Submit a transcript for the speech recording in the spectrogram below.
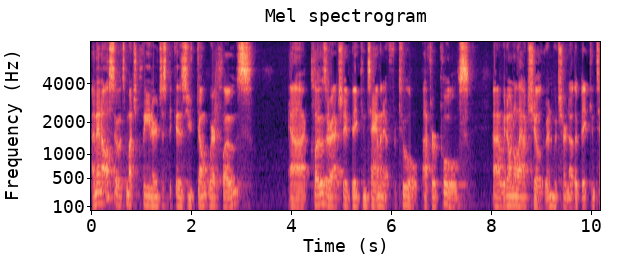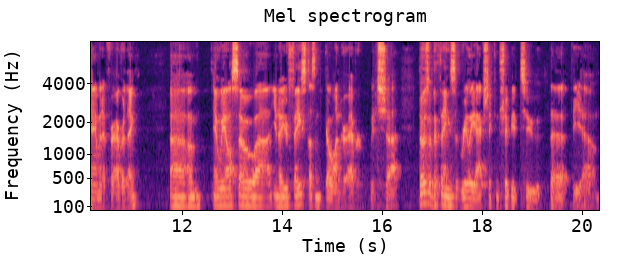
And then also, it's much cleaner just because you don't wear clothes. Uh, clothes are actually a big contaminant for tool uh, for pools. Uh, we don't allow children, which are another big contaminant for everything. Um, and we also, uh, you know, your face doesn't go under ever, which uh, those are the things that really actually contribute to the the um,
